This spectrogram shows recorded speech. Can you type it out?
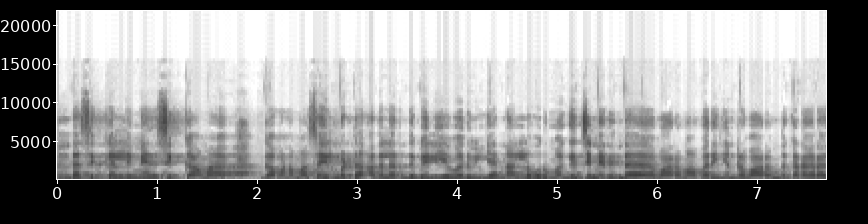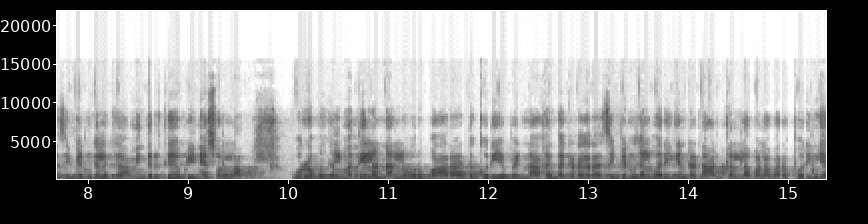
எந்த சிக்கல்லையுமே சிக்காமல் கவனமாக செயல்பட்டு அதிலிருந்து வெளியே வருவீங்க. நல்ல ஒரு மகிழ்ச்சி நிறைந்த வாரமாக வருகின்ற வாரம் இந்த கடகராசி பெண்களுக்கு அமைந்திருக்கு அப்படின்னே சொல்லலாம். உறவுகள் மத்தியில் நல்ல ஒரு பாராட்டுக்குரிய பெண்ணாக இந்த கடகராசி பெண்கள் வருகின்ற நாட்களில் வள வர போகிறீங்க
